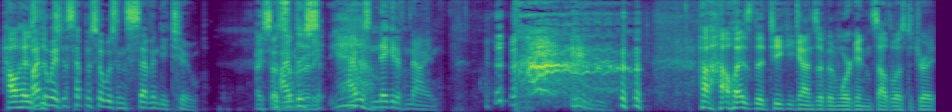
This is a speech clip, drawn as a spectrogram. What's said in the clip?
how has By the way, t- this episode was in 72. I said I was, yeah. I was negative nine. how, how has the tiki concept been working in Southwest Detroit?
